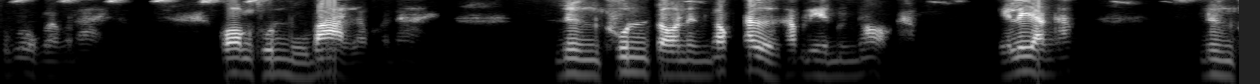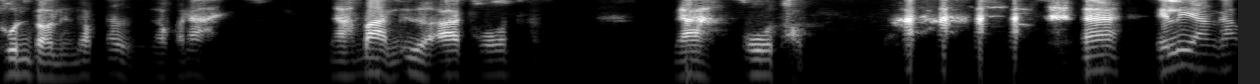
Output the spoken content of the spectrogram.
ทุกโรคเราก็ได้ กองทุนหมู่บ้านเราก็ได้หนึ่งทุนต่อหนึ่งด็อกเตอร์ครับเรียนเมืองนอกครับ เห็นหรือยังครับหนึ่งทุนต่อหนึ่งด็อกเตอร์เราก็ได้นะบ้านเอื้ออาทรนะโอท็อปนะเห็นหรือยังครับ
